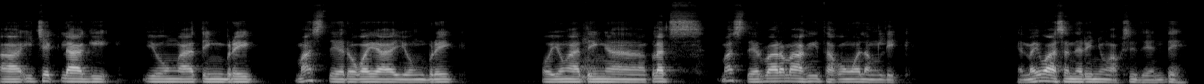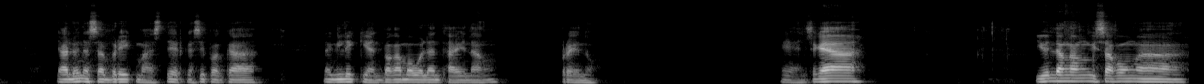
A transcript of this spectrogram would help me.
ah, i-check lagi yung ating brake master o kaya yung brake o yung ating ah, clutch master para makita kung walang leak. Yan, maiwasan na rin yung aksidente. Lalo na sa brake master kasi pagka nag-leak yan, baka mawalan tayo ng preno. Ayan. So, kaya, yun lang ang isa kong ah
